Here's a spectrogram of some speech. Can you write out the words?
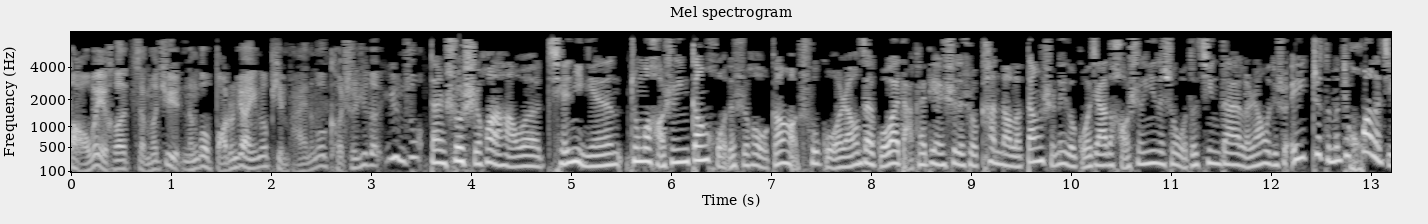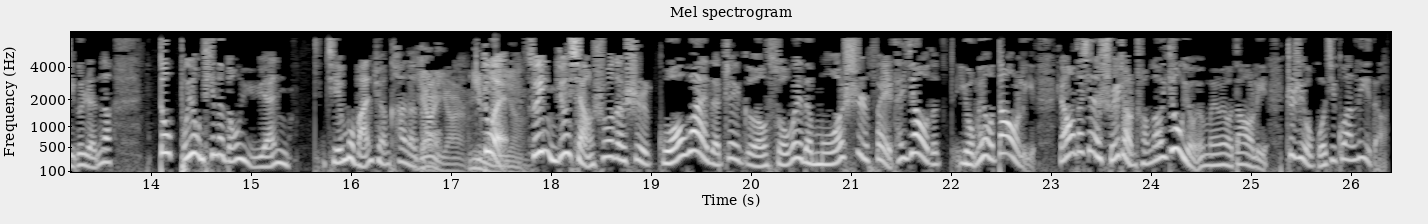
保卫和怎么去能够保证这样一个品牌能够可持续的运作？但说实话哈，我前几年《中国好声音》刚火的时候，我刚好出国，然后在国外打开电视的时候，看到了当时那个国家的好声音的时候，我都惊呆了。然后我就说，哎，这怎么就换了几个人呢？都不用听得懂语言。节目完全看得懂，一样一样，对，所以你就想说的是，国外的这个所谓的模式费，他要的有没有道理？然后他现在水涨船高又有没有道理？这是有国际惯例的，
